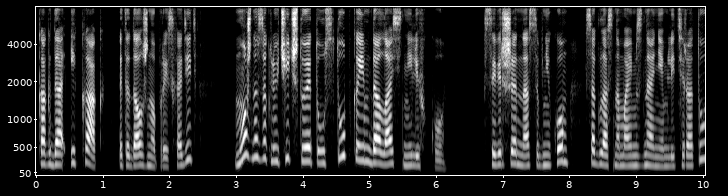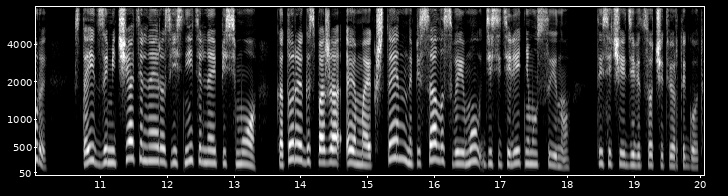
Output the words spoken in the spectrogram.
когда и как это должно происходить, можно заключить, что эта уступка им далась нелегко. Совершенно особняком, согласно моим знаниям литературы, стоит замечательное разъяснительное письмо, которое госпожа Эмма Экштейн написала своему десятилетнему сыну, 1904 год.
